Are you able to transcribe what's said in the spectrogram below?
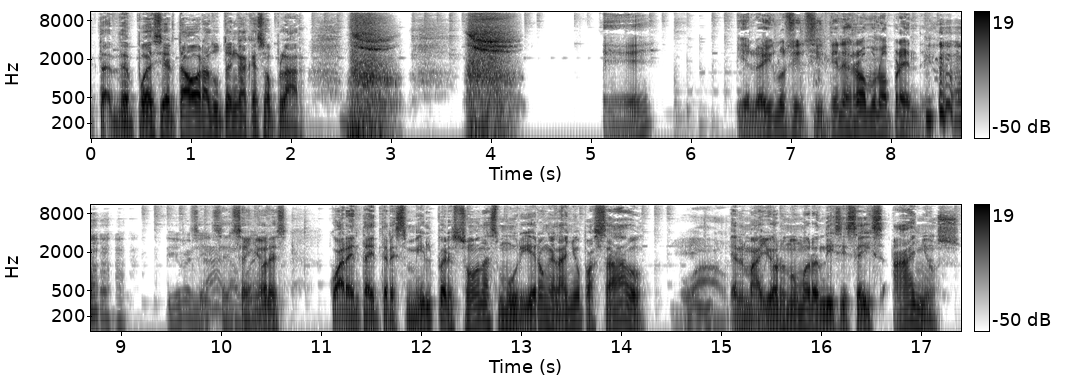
de- después de cierta hora tú tengas que soplar. ¿Eh? Y el vehículo, si, si tiene romo, no prende. Sí, sí, señores, 43 mil personas murieron el año pasado. El mayor número en 16 años.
